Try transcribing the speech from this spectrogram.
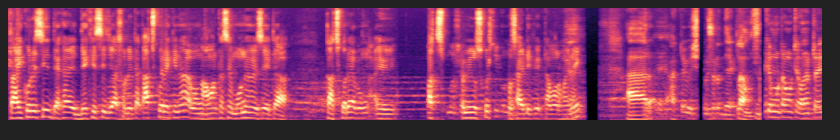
ট্রাই করেছি দেখা দেখেছি যে আসলে এটা কাজ করে কিনা এবং আমার কাছে মনে হয়েছে এটা কাজ করে এবং এই পাঁচ মাস আমি ইউজ করছি কোনো সাইড ইফেক্ট আমার হয় নাই। আর একটা বিষয় বিষয়টা দেখলাম থেকে মোটামুটি অনেকটাই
